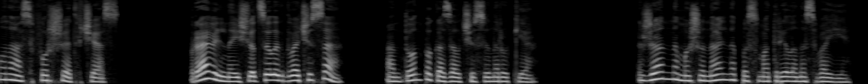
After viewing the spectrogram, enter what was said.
«У нас фуршет в час». «Правильно, еще целых два часа. Антон показал часы на руке. Жанна машинально посмотрела на свои.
